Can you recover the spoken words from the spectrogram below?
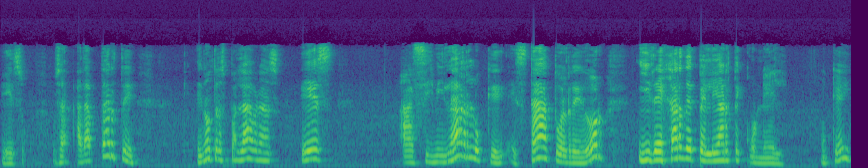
eso. O sea, adaptarte, en otras palabras, es asimilar lo que está a tu alrededor y dejar de pelearte con él. ¿Ok?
